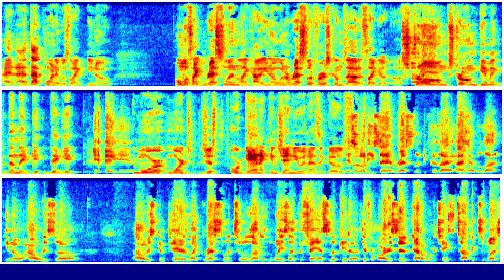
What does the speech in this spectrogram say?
at, at that point it was like you know, almost like wrestling, like how you know when a wrestler first comes out, it's like a, a strong, strong gimmick, but then they get they get Yeah, yeah, yeah. more more just organic and genuine as it goes. It's So funny you say that wrestling because I, I have a lot. You know, I always uh, I always compare like wrestling to a lot of the ways like the fans look at uh, different artists. I don't want to change the topic too much.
